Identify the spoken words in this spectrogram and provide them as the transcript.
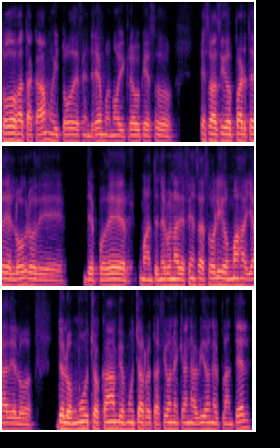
todos atacamos y todos defendemos, ¿no? Y creo que eso, eso ha sido parte del logro de, de poder mantener una defensa sólida más allá de, los de los muchos cambios, muchas rotaciones que han habido en el plantel.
